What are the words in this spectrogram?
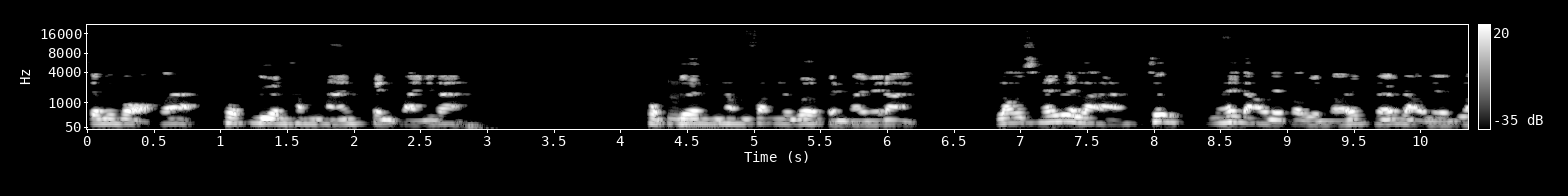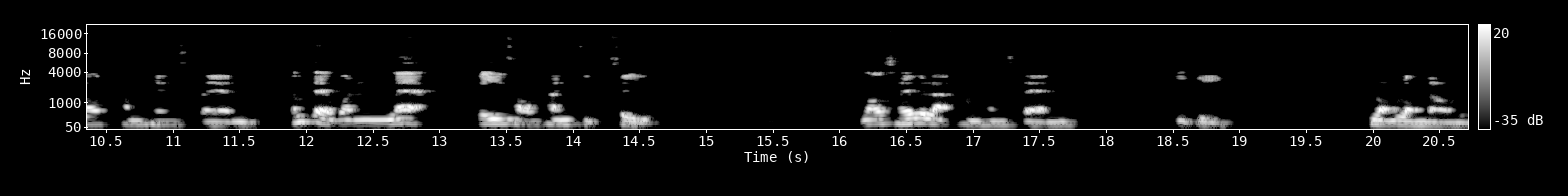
จะมาบอกว่าหกเดือนทำงานเป็นไปไม่ได้หกเดือนทำ front lever เป็นไปไม่ได้ เราใช้เวลาซึ่งให้เดาเลยประวินน้อยแล้วเดาเลยเราทำ handstand ตั้งแต่วันแรกปี2014เราใช้เวลาทำ handstandกี่ปีลองลองเดาดู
